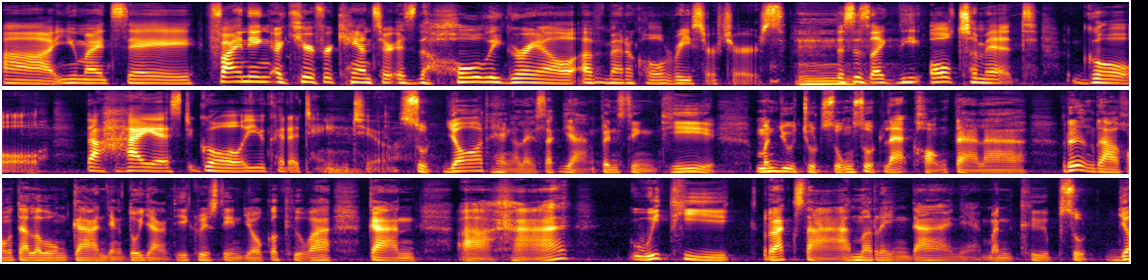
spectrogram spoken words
uh, you might say finding a cure for cancer is the holy grail of medical researchers. This is like the ultimate goal, the highest goal you could attain to. สุดยอดแห่งอะไรสักอย่างเป็นสิ่งที่มันอยู่จุดสูงสุดและของแต่ละเรื่องราวของแต่ละวงการอย่างตัวอย่างที่คริสตินยกก็คือว่าการอ่าหาวิธีรักษามะเร็งได้เนี่ยมันคือสุดย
